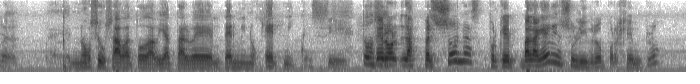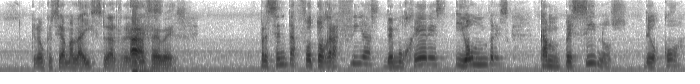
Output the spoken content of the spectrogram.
Eh, no se usaba todavía tal vez el término étnico. Sí. Pero las personas, porque Balaguer en su libro, por ejemplo, creo que se llama La isla al revés. Al revés. Presenta fotografías de mujeres y hombres campesinos de Ocoa.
